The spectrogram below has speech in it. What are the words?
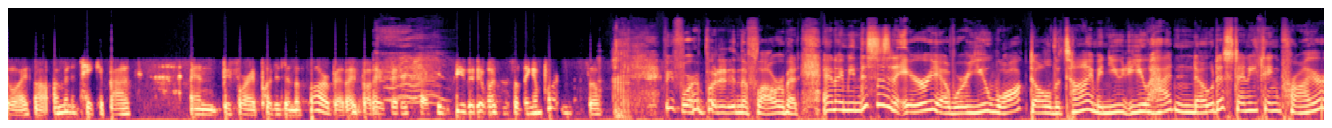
So I thought I'm going to take it back. And before I put it in the flower bed, I thought I'd better check and see that it wasn't something important. So Before I put it in the flower bed, and I mean, this is an area where you walked all the time, and you you hadn't noticed anything prior.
